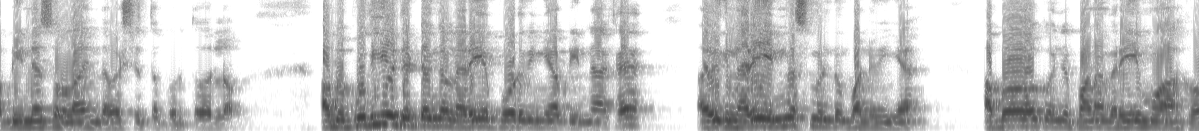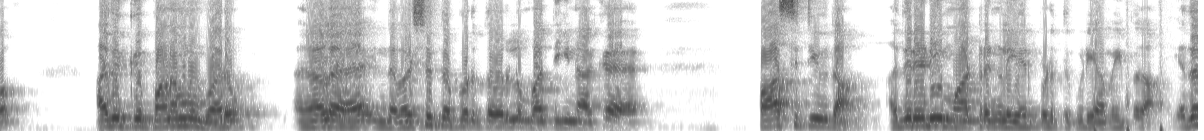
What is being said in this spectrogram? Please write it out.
அப்படின்னு சொல்லலாம் இந்த வருஷத்தை பொறுத்தவரையிலும். அப்ப புதிய திட்டங்கள் நிறைய போடுவீங்க அப்படின்னாக்க அதுக்கு நிறைய இன்வெஸ்ட்மெண்ட்டும் பண்ணுவீங்க. அப்போ கொஞ்சம் பணம் விரயமும் ஆகும். அதுக்கு பணமும் வரும். அதனால இந்த வருஷத்தை பொறுத்தவரையிலும் பார்த்தீங்கன்னாக்க பாசிட்டிவ் தான். அதிரடி மாற்றங்களை ஏற்படுத்தக்கூடிய அமைப்பு தான். எதை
